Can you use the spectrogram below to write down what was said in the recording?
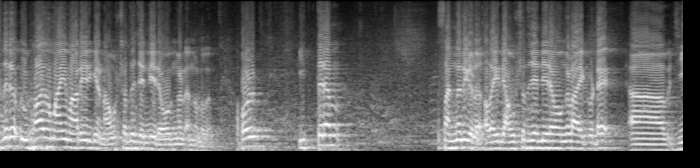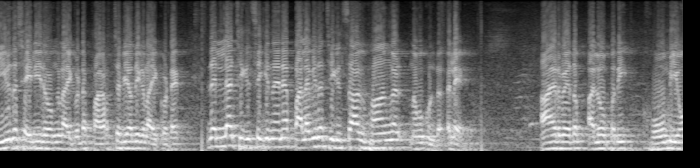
അതിന് വിഭാഗമായി മാറിയിരിക്കുകയാണ് ഔഷധജന്യ രോഗങ്ങൾ എന്നുള്ളത്. അപ്പോൾ ഇത്തരം സംഗതികൾ അതായത് ഔഷധജന്യ രോഗങ്ങളായിക്കോട്ടെ ജീവിതശൈലി രോഗങ്ങളായിക്കോട്ടെ പകർച്ചവ്യാധികളായിക്കോട്ടെ ഇതെല്ലാം ചികിത്സിക്കുന്നതിന് പലവിധ ചികിത്സാ വിഭാഗങ്ങൾ നമുക്കുണ്ട് അല്ലേ? ആയുർവേദം അലോപ്പതി ഹോമിയോ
